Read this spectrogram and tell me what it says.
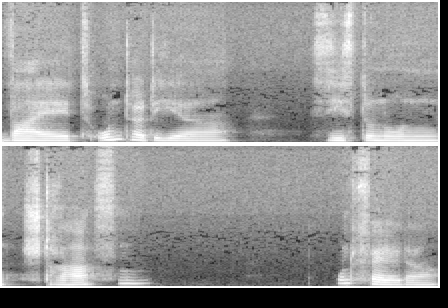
Weit unter dir siehst du nun Straßen und Felder.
